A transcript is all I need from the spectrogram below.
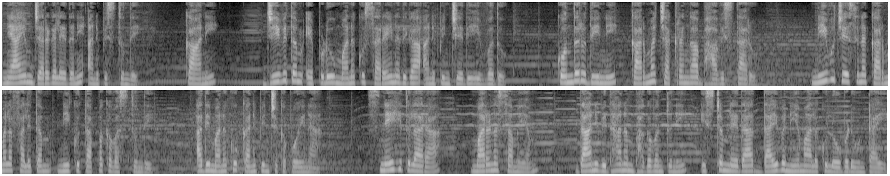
న్యాయం జరగలేదని అనిపిస్తుంది. కాని జీవితం ఎప్పుడూ మనకు సరైనదిగా అనిపించేది ఇవ్వదు. కొందరు దీన్ని కర్మచక్రంగా భావిస్తారు. నీవు చేసిన కర్మల ఫలితం నీకు తప్పక వస్తుంది. అది మనకు కనిపించకపోయినా. స్నేహితులారా మరణ సమయం దాని విధానం భగవంతుని ఇష్టం లేదా దైవ నియమాలకు లోబడి ఉంటాయి.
